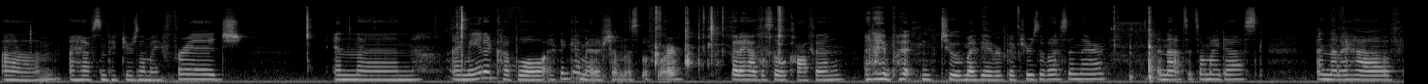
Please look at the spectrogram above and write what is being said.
Um, I have some pictures on my fridge. And then I made a couple, I think I might have shown this before, but I have this little coffin and I put two of my favorite pictures of us in there and that sits on my desk. And then I have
